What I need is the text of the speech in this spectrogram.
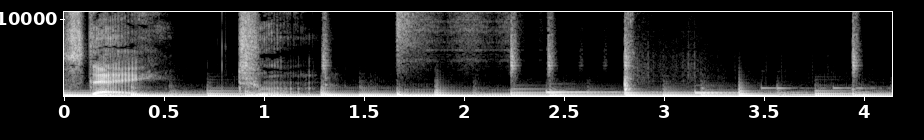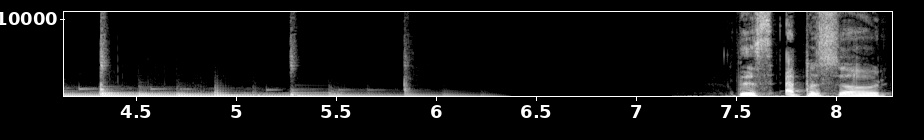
Stay tuned. This episode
